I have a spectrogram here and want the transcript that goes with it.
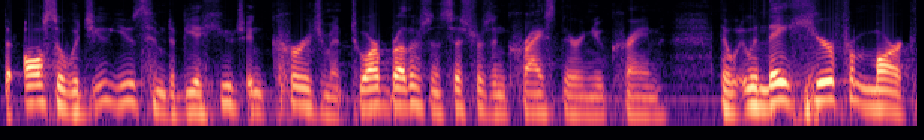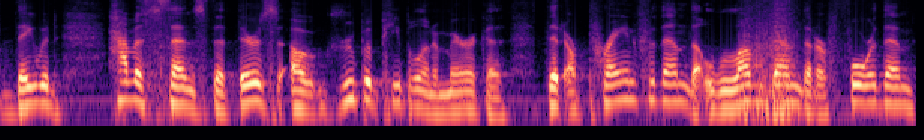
but also would you use him to be a huge encouragement to our brothers and sisters in Christ there in Ukraine? That when they hear from Mark, they would have a sense that there's a group of people in America that are praying for them, that love them, that are for them,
